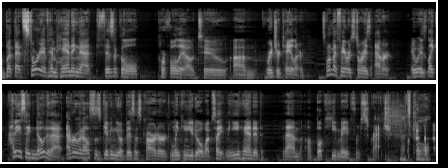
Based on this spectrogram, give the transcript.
but that story of him handing that physical portfolio to um, Richard Taylor, it's one of my favorite stories ever. It was like, how do you say no to that? Everyone else is giving you a business card or linking you to a website, and he handed them a book he made from scratch. That's cool.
